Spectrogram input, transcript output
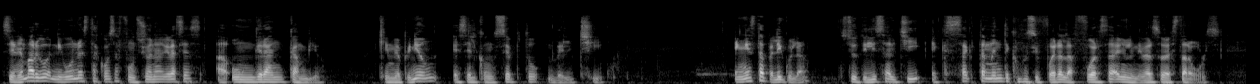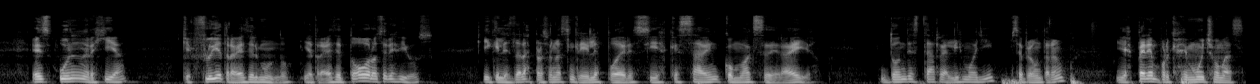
Sin embargo, ninguna de estas cosas funciona gracias a un gran cambio, que en mi opinión es el concepto del chi. En esta película se utiliza el chi exactamente como si fuera la fuerza en el universo de Star Wars. Es una energía que fluye a través del mundo y a través de todos los seres vivos y que les da a las personas increíbles poderes si es que saben cómo acceder a ella. ¿Dónde está el realismo allí? Se preguntarán. Y esperen porque hay mucho más.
